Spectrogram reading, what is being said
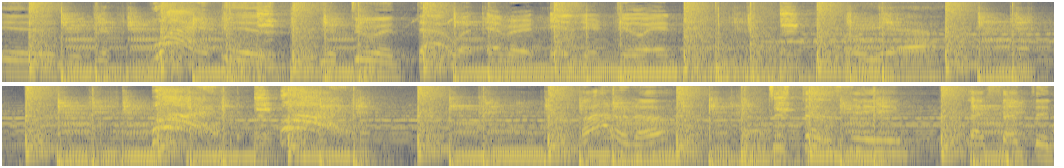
is you're why is you're doing that, whatever it is you're doing. Oh yeah. Why? Why? I don't know. Just doesn't seem like something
